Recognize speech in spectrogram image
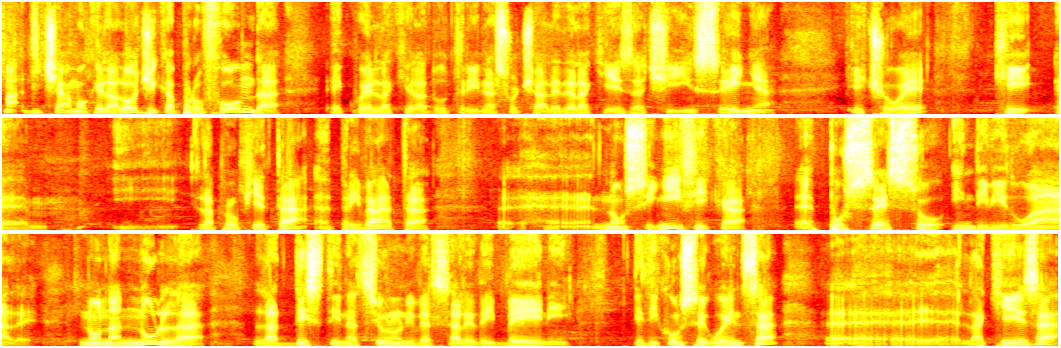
Ma diciamo che la logica profonda è quella che la dottrina sociale della Chiesa ci insegna, e cioè che ehm, la proprietà eh, privata eh, non significa eh, possesso individuale, non annulla la destinazione universale dei beni e di conseguenza eh, la Chiesa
